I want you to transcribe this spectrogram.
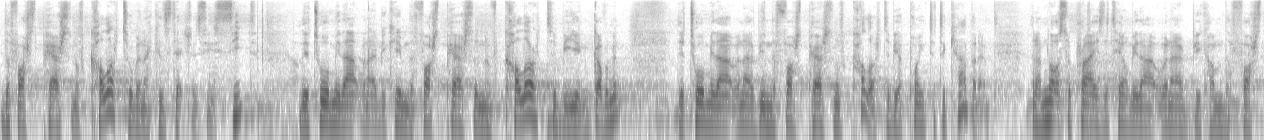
the first person of colour to win a constituency seat. They told me that when I became the first person of colour to be in government. They told me that when I've been the first person of colour to be appointed to cabinet. And I'm not surprised they tell me that when I become the first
